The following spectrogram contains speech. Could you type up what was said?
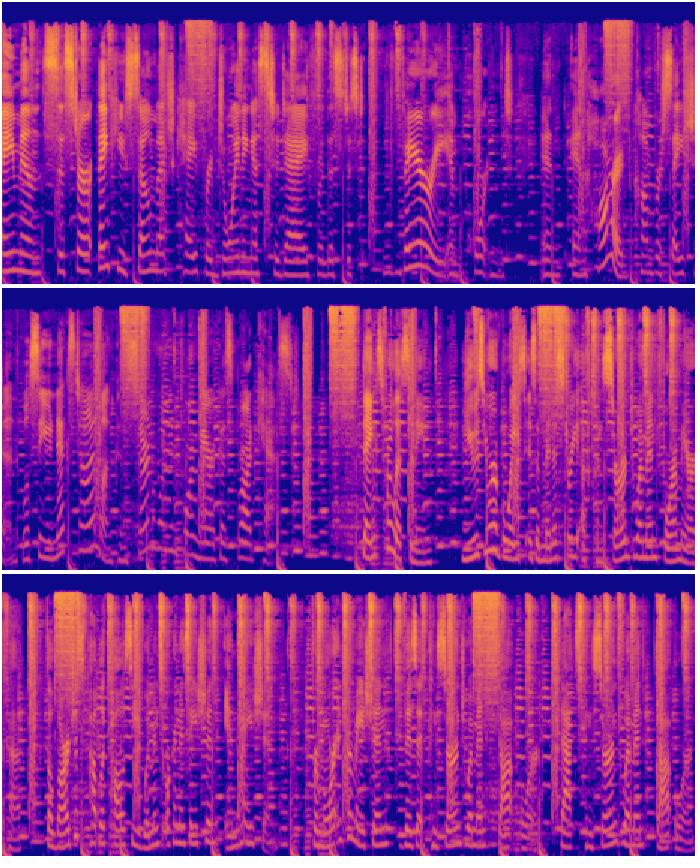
Amen, sister. Thank you so much, Kay, for joining us today for this just very important and, and hard conversation. We'll see you next time on Concerned Women for America's broadcast. Thanks for listening. Use Your Voice is a ministry of Concerned Women for America, the largest public policy women's organization in the nation. For more information, visit concernedwomen.org. That's concernedwomen.org org.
